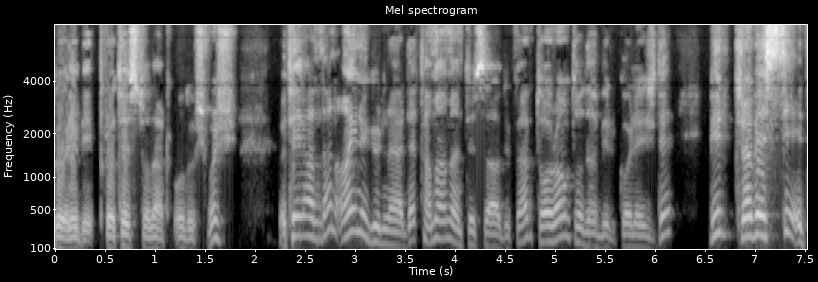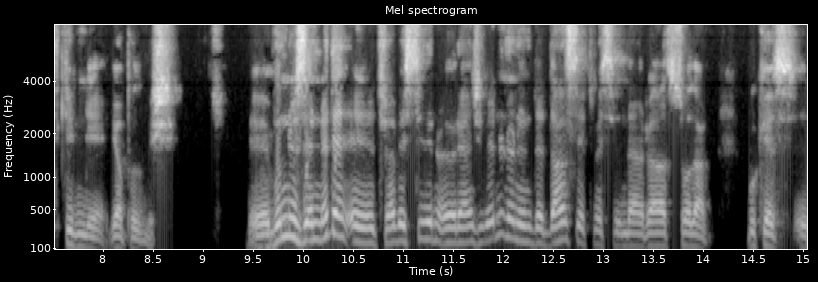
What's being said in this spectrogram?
böyle bir protestolar oluşmuş. Öte yandan aynı günlerde tamamen tesadüfen Toronto'da bir kolejde bir travesti etkinliği yapılmış. E, bunun üzerine de e, travestilerin öğrencilerin önünde dans etmesinden rahatsız olan bu kez e,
